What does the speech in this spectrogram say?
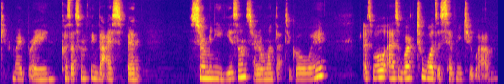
keep it in my brain, because that's something that I spent so many years on, so I don't want that to go away. As well as work towards a 72 WAM.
